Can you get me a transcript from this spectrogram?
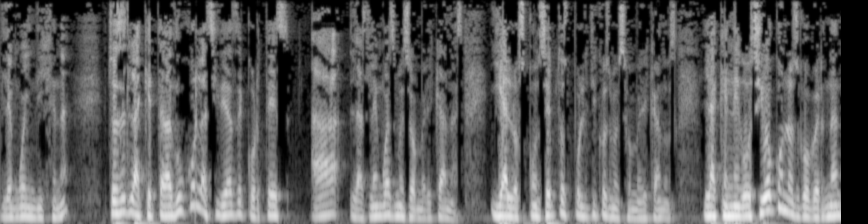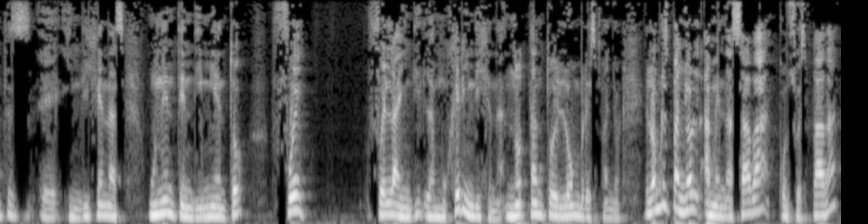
lengua indígena. Entonces, la que tradujo las ideas de Cortés a las lenguas mesoamericanas y a los conceptos políticos mesoamericanos, la que negoció con los gobernantes eh, indígenas un entendimiento, fue fue la, mujer indígena, no tanto el hombre español. El hombre español amenazaba con su espada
